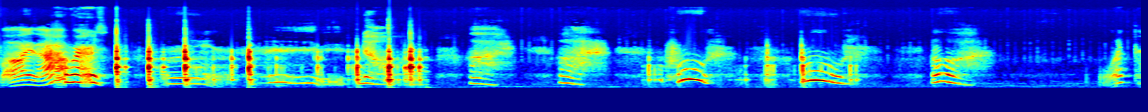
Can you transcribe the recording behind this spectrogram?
five hours. No. Ah. Ah. Whew. Ooh. Oh. What the?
